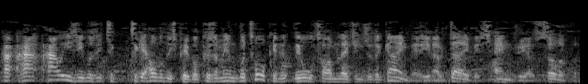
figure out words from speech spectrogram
How, how, how easy was it to, to get hold of these people? Because, I mean, we're talking the all-time legends of the game here. You know, Davis, Hendry, O'Sullivan,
